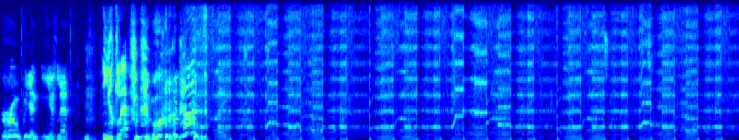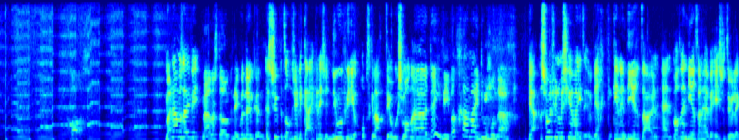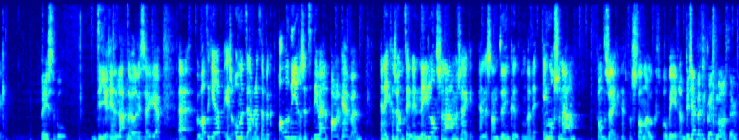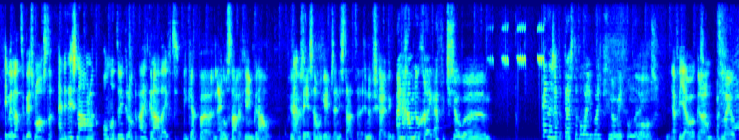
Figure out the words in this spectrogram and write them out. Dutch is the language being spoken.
European Earlab. Iertlab? Hoe? Gast. Mijn naam is Davy. Mijn naam is Toon. En ik ben Duncan. En super tof dat jullie kijken naar deze nieuwe video op het kanaal Tilburgse Mannen. Eh, Davy, wat gaan wij doen vandaag? Ja, zoals jullie misschien weten werk ik in een dierentuin. En wat we in een dierentuin hebben is natuurlijk Beestenboel. dieren inderdaad, dat wil ik niet zeggen. Ja. Eh, wat ik hier heb is op mijn tablet heb ik alle dieren zitten die wij in het park hebben. En ik ga zo meteen de Nederlandse namen zeggen. En er staan Duncan om daar de Engelse naam van te zeggen. En van Stan ook, te proberen. Dus jij bent de quizmaster. Ik ben inderdaad de quizmaster. En dit is namelijk omdat Duncan ook een eigen kanaal heeft. Ik heb eh, een Engelstalig gamekanaal. Ja, Juist. DSL Games en die staat eh, in de beschrijving. En dan gaan we nu ook gelijk eventjes zo... eh kennis even testen van wat je, wat je misschien nou weet van eh, Oh. Engels. Ja, voor jou ook, Ja. Stan. En voor mij ook.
